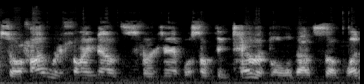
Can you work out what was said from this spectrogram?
So if I were to find out, for example, something terrible about someone,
